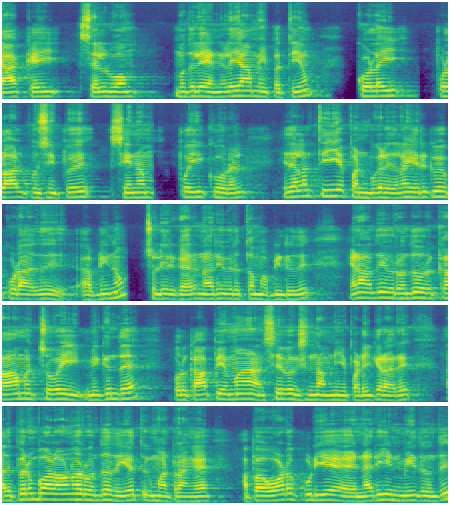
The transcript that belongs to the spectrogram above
யாக்கை செல்வம் முதலிய நிலையாமை பற்றியும் கொலை புலால் புசிப்பு சினம் பொய்க்கூறல் இதெல்லாம் தீய பண்புகள் இதெல்லாம் இருக்கவே கூடாது அப்படின்னும் சொல்லியிருக்காரு நரிவிருத்தம் அப்படின்றது. ஏன்னா வந்து இவர் வந்து ஒரு காமச்சுவை மிகுந்த ஒரு காப்பியமாக சிவகசிந்தாமணியை படைக்கிறாரு. அது பெரும்பாலானோர் வந்து அதை ஏற்றுக்க மாட்றாங்க. அப்போ ஓடக்கூடிய நரியின் மீது வந்து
